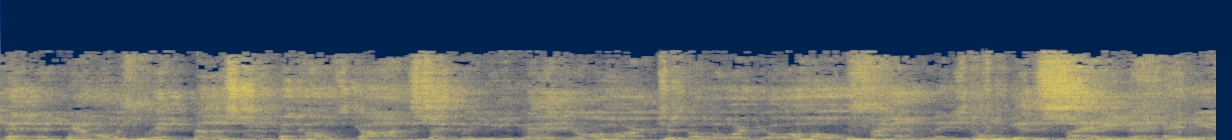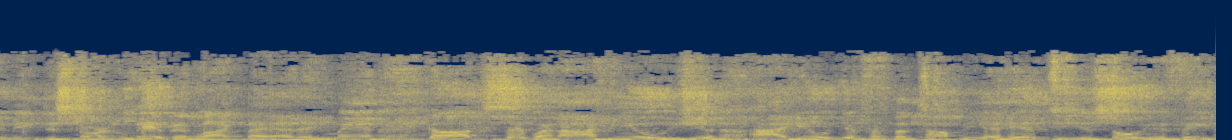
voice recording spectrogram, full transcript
that the devil's whipped us because God said, When you gave your heart to the Lord, your whole family's going to get saved. And you need to start living living like that. Amen. God said, when I healed you, I healed you from the top of your head to your sole of your feet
